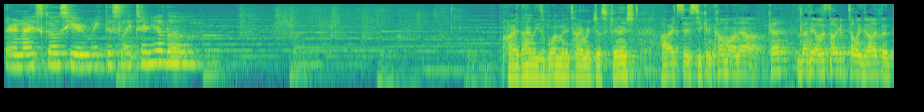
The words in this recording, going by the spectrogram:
There are nice ghosts here. Make this light turn yellow. All right, Diana's one minute timer just finished. All right, sis, you can come on out, okay? Diana, I was talking, telling Jonathan,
